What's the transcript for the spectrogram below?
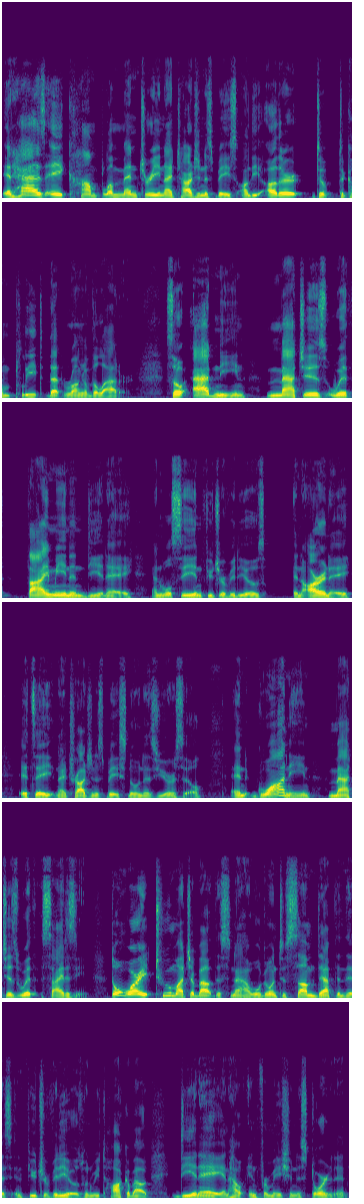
it has a complementary nitrogenous base on the other to, to complete that rung of the ladder. So adenine matches with thymine in DNA, and we'll see in future videos in RNA, it's a nitrogenous base known as uracil, and guanine matches with cytosine. Don't worry too much about this now. We'll go into some depth in this in future videos when we talk about DNA and how information is stored in it.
